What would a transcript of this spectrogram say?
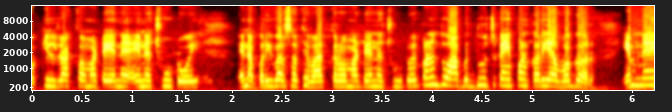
વકીલ રાખવા માટે એને એને છૂટ હોય. એના પરિવાર સાથે વાત કરવા માટે એને છૂટ હોય. પરંતુ આ બધું જ કંઈ પણ કર્યા વગર એમને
